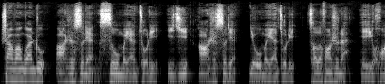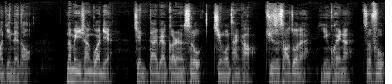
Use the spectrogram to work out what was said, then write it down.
上方关注二十四点四五美元阻力以及二十四点六五美元阻力。操作方式呢也与黄金雷同。那么以上观点仅代表个人思路，仅供参考。据此操作呢，盈亏呢自负。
